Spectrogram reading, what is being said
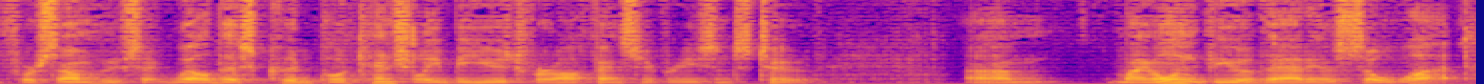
for some who say, well, this could potentially be used for offensive reasons too. Um, my own view of that is, so what?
